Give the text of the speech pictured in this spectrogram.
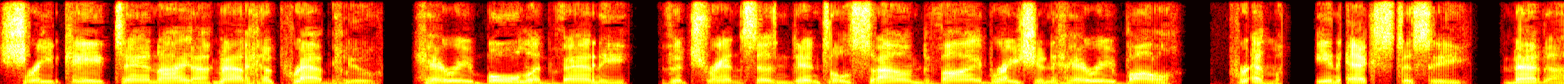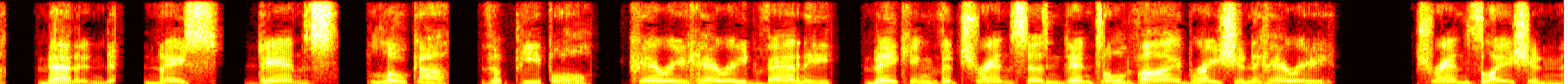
Sri Caitanya Mahaprabhu, Hari Boladvani, the transcendental sound vibration Hari Bal, Prem, in ecstasy, Mada, Madand, Nice, dance, Loka, the people, Kari Haridvani, making the transcendental vibration Hari. Translation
